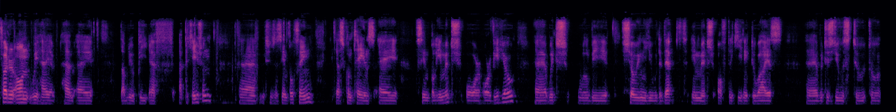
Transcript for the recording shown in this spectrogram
further on, we have, have a WPF application, uh, which is a simple thing. It just contains a simple image or, or video, uh, which will be showing you the depth image of the Kinect device, uh, which is used to, to,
